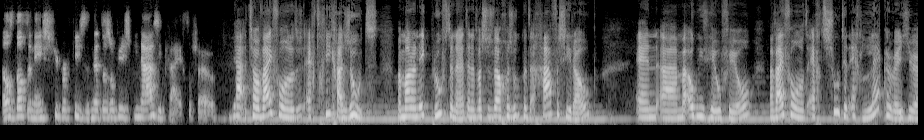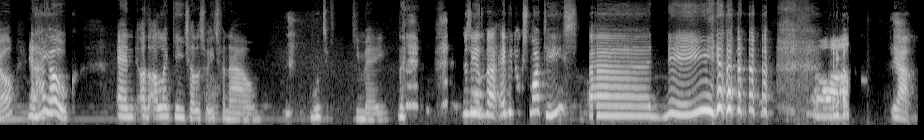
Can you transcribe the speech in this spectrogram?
Dan is dat ineens super vies. Dat net alsof je spinazie krijgt of zo. Ja, terwijl wij vonden het dus echt giga zoet. Mijn man en ik proefden het en het was dus wel gezoet met agavesiroop. En, uh, maar ook niet heel veel. Maar wij vonden het echt zoet en echt lekker, weet je wel. En hij ook. En alle kindjes hadden zoiets van, nou, moet ik hier mee? dus ik had, heb je ook Smarties? Uh, nee. oh. ja,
